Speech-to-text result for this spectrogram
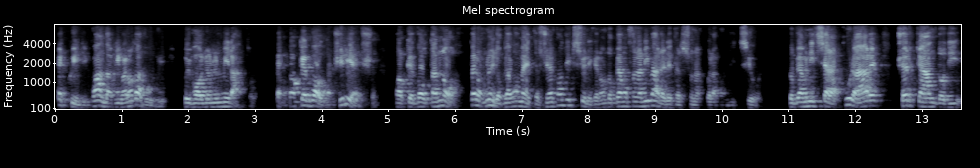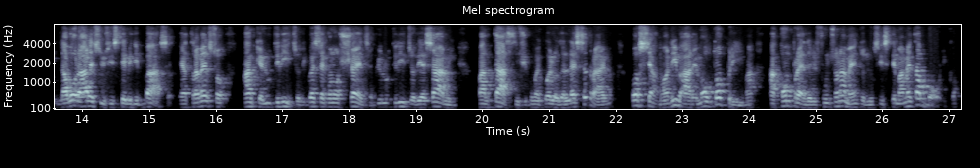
e quindi quando arrivano da voi poi vogliono il miracolo Beh, qualche volta ci riesce, qualche volta no, però noi dobbiamo metterci nelle condizioni che non dobbiamo far arrivare le persone a quella condizione. Dobbiamo iniziare a curare cercando di lavorare sui sistemi di base e attraverso anche l'utilizzo di queste conoscenze, più l'utilizzo di esami fantastici come quello dell'S-Drive, possiamo arrivare molto prima a comprendere il funzionamento di un sistema metabolico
